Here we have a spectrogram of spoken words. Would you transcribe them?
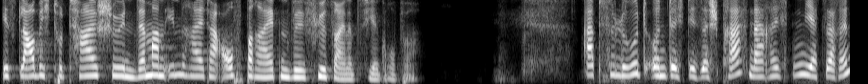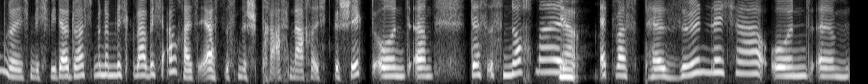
ist, glaube ich, total schön, wenn man Inhalte aufbereiten will für seine Zielgruppe. Absolut. Und durch diese Sprachnachrichten, jetzt erinnere ich mich wieder, du hast mir nämlich, glaube ich, auch als erstes eine Sprachnachricht geschickt. Und ähm, das ist nochmal ja. etwas persönlicher und ähm,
